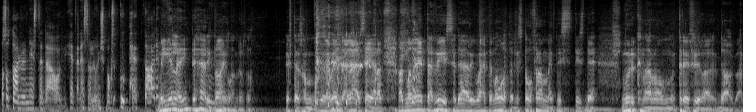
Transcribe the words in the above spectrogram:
och så tar du den nästa dag och äter den som lunchbox upphettad. Men gäller inte det här i Thailand då? Eftersom mina vänner där säger att, att man äter ris där, vad heter, man låter det stå framme tills, tills det mörknar om tre, fyra dagar.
